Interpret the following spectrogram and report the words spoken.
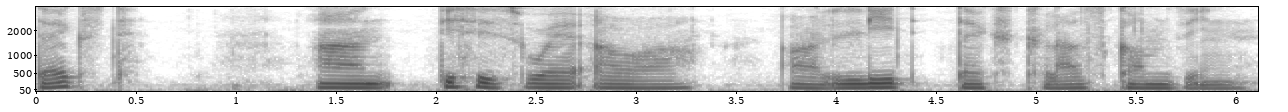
text. And this is where our, our lead text class comes in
